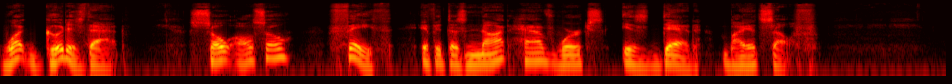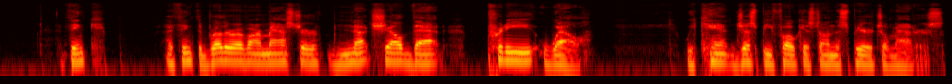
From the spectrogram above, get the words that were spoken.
what good is that? So also faith if it does not have works, is dead by itself. I think, I think the brother of our master nutshelled that pretty well. We can't just be focused on the spiritual matters.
